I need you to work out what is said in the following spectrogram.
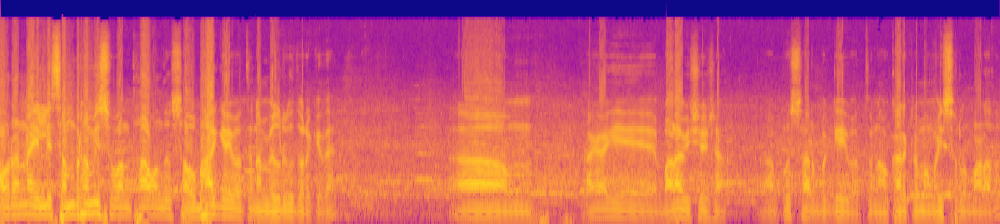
ಅವರನ್ನು ಇಲ್ಲಿ ಸಂಭ್ರಮಿಸುವಂತಹ ಒಂದು ಸೌಭಾಗ್ಯ ಇವತ್ತು ನಮ್ಮೆಲ್ರಿಗೂ ದೊರಕಿದೆ. ಹಾಗಾಗಿ ಭಾಳ ವಿಶೇಷ. ಅಪ್ಪು ಸರ್ ಬಗ್ಗೆ ಇವತ್ತು ನಾವು ಕಾರ್ಯಕ್ರಮ ಮೈಸೂರಲ್ಲಿ ಮಾಡೋದು.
